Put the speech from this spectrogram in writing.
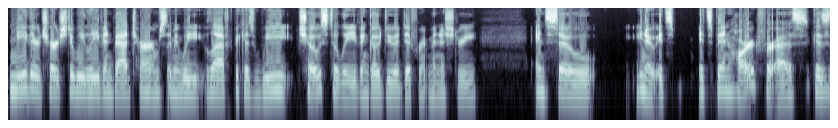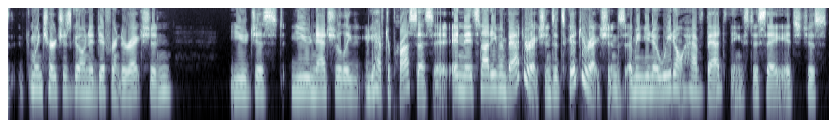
neither church did we leave in bad terms. I mean, we left because we chose to leave and go do a different ministry. And so, you know, it's, it's been hard for us because when churches go in a different direction, you just you naturally you have to process it and it's not even bad directions it's good directions i mean you know we don't have bad things to say it's just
